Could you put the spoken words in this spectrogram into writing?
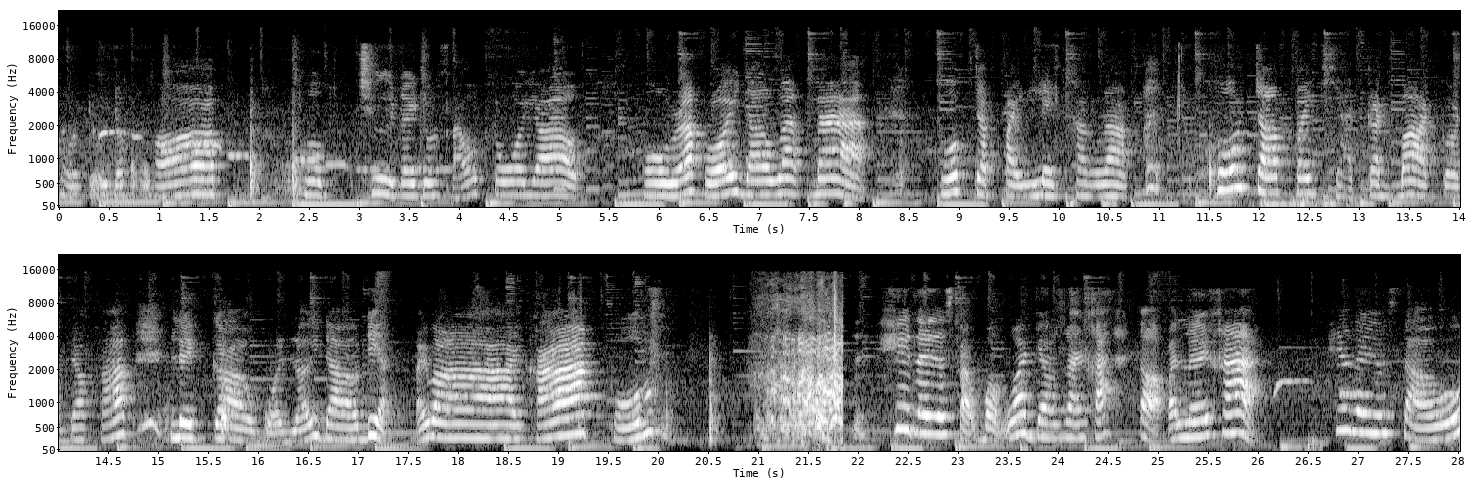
คนด้วยนะครับผมชื่อไดโนเสาร์ตัวยาวผมรักร้อยดาวมากมากๆผมจะไปเล่นข้างล่าง ผมจะไปเขียนกันบ้านก่อนนะครับ เลขเก้าวันร้อยดาวเนี่ยบายบายครับ ผมที่ไดโนเสาร์บอกว่ายังไงคะต่อไปเลยค่ะที่ไดโนเสาร์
